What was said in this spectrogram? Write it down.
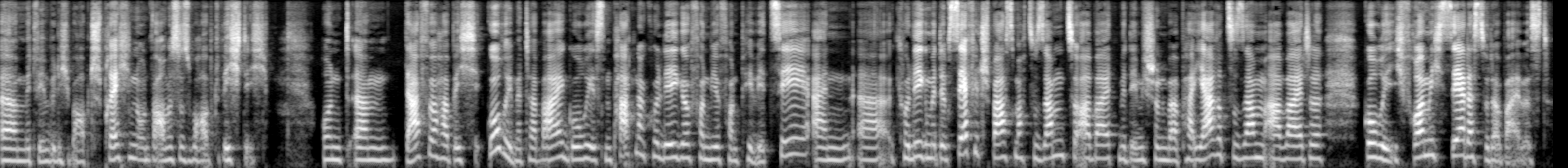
äh, mit wem will ich überhaupt sprechen und warum ist es überhaupt wichtig. Und ähm, dafür habe ich Gori mit dabei. Gori ist ein Partnerkollege von mir von PwC, ein äh, Kollege, mit dem es sehr viel Spaß macht, zusammenzuarbeiten, mit dem ich schon über ein paar Jahre zusammenarbeite. Gori, ich freue mich sehr, dass du dabei bist.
